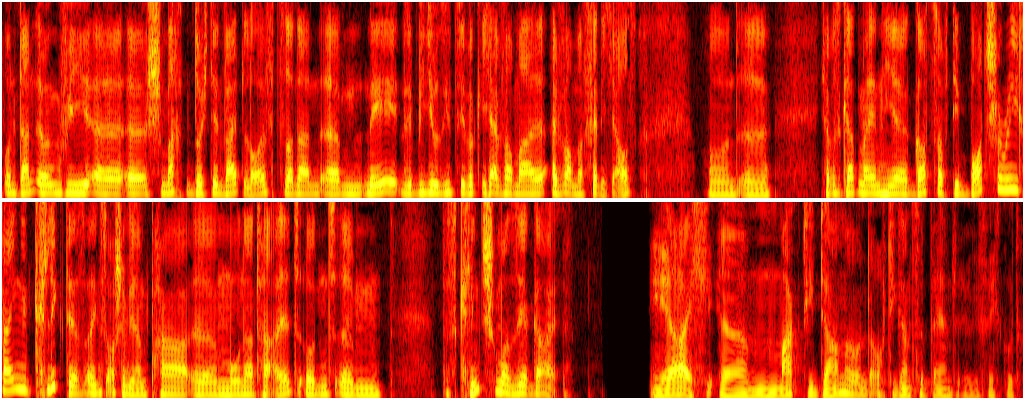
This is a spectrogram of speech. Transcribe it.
und dann irgendwie äh, äh, schmachtend durch den Wald läuft, sondern ähm, nee, im Video sieht sie wirklich einfach mal einfach mal fertig aus. Und äh, ich habe jetzt gerade mal in hier Gods of Debauchery reingeklickt. Der ist allerdings auch schon wieder ein paar äh, Monate alt und ähm, das klingt schon mal sehr geil. Ja, ich äh, mag die Dame und auch die ganze Band irgendwie. Finde ich gut.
